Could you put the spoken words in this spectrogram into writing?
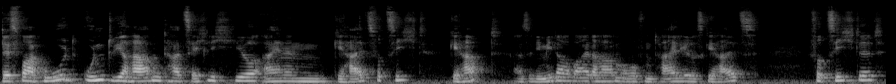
Das war gut und wir haben tatsächlich hier einen Gehaltsverzicht gehabt. Also die Mitarbeiter haben auf einen Teil ihres Gehalts verzichtet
